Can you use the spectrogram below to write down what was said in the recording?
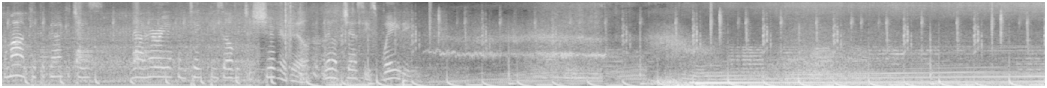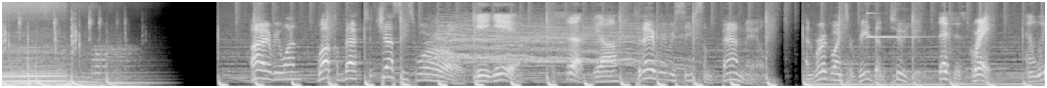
Come on, get the packages. Now hurry up take these over to Sugarville. Little Jessie's waiting. Hi everyone, welcome back to Jesse's World. Yeah, yeah. What's up, y'all? Today we received some fan mail, and we're going to read them to you. This is great, and we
